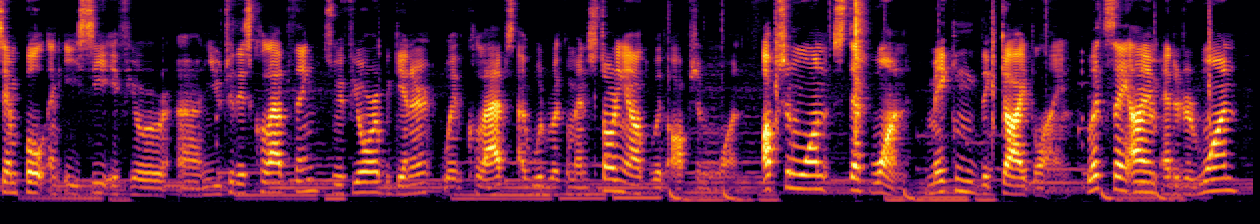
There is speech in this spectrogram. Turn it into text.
simple and easy if you're uh, new to this collab thing. So if you're a beginner with collabs, I would recommend starting out with option 1. Option 1, step 1, making the guideline. Let's say I'm editor 1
